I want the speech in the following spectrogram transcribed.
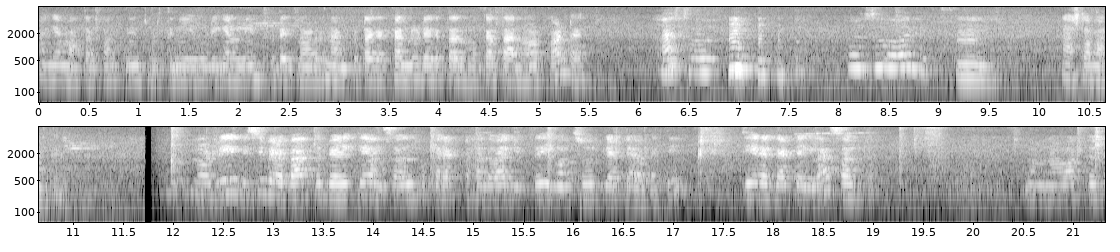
ಹಂಗೆ ಮಾತಾಡ್ಕೊಂತ ನಿಂತು ಬಿಡ್ತೀನಿ ಈ ಹುಡುಗಿನ ನಿಂತು ಬಿಟ್ಟೈತೆ ನೋಡ್ರಿ. ನನ್ನ ಪುಟ್ಟಾಗ ಕಣ್ಣು ಹುಡುಗ ತನ್ನ ಮುಖ ತಾನು ನೋಡ್ಕೊಂಡು. ಹ್ಞೂ ನಾಷ್ಟ ಮಾಡ್ತೀನಿ. ನೋಡ್ರಿ ಬಿಸಿಬೇಳೆ ಬಾತ್ ಬೆಳಿಗ್ಗೆ ಒಂದು ಸ್ವಲ್ಪ ಕರೆಕ್ಟ್ ಹದವಾಗಿತ್ತು. ಈಗ ಒಂದು ಚೂರು ಗಟ್ಟಿ ಆಗೈತಿ ತೀರ ಗಟ್ಟಿಗಿಲ್ಲ ಸ್ವಲ್ಪ. ನಮ್ಮ ನವಕ್ಕಗ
